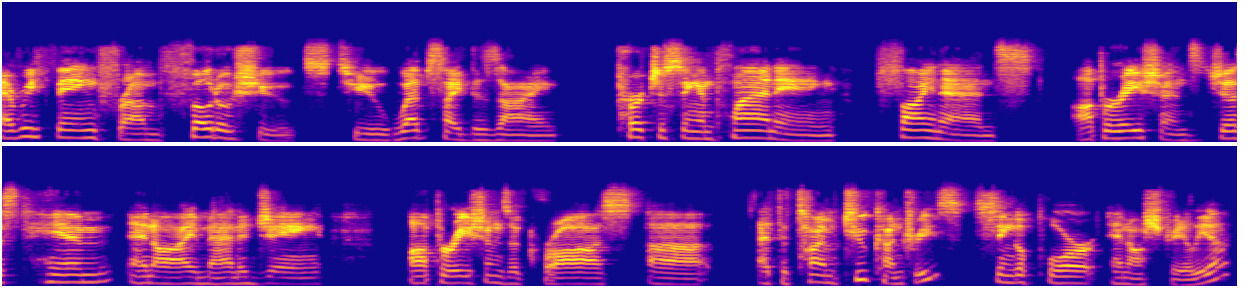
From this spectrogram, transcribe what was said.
everything from photo shoots to website design, purchasing and planning, finance, operations, just him and I managing operations across, uh, at the time, two countries, Singapore and Australia.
